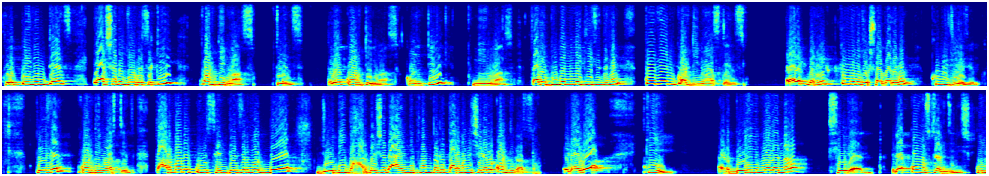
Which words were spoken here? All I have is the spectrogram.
তাহলে প্রেজেন্ট টেন্স এর সাথে যোগ হচ্ছে কি? কন্টিনিউয়াস টেন্স তাহলে কন্টিনিউয়াস কন্টিনিউয়াস তাহলে দুটো মিলে কি দেখেন? প্রেজেন্ট কন্টিনিউয়াস টেন্স রাইট দেখেন একটু মনোযোগ সহকারে দেখেন, খুব ইজি হয়েছে প্রেজেন্ট কন্টিনিউয়াস টেন্স তার মানে কোন সেন্টেন্সের মধ্যে যদি ভার্বের সাথে আইএনজি ফর্ম থাকে, তার মানে সেটা হলো কন্টিনিউয়াস এটা হলো কি? একটা দলিল বলে না সেটা এটা কনস্ট্যান্ট জিনিস। কোন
